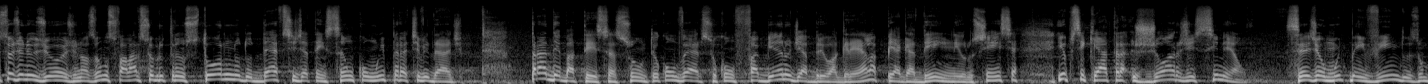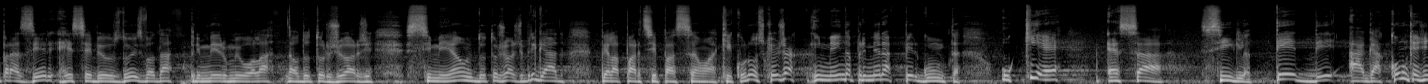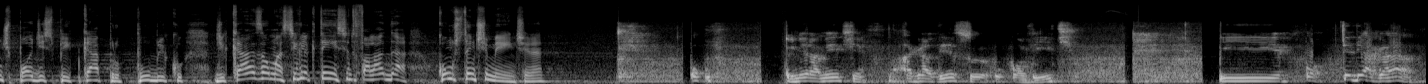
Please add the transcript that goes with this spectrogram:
Estúdio News de hoje nós vamos falar sobre o transtorno do déficit de atenção com hiperatividade. Para debater esse assunto, eu converso com Fabiano de Abreu Agrela, PhD em neurociência, e o psiquiatra Jorge Simeão. Sejam muito bem-vindos, um prazer receber os dois. Vou dar primeiro meu olá ao Dr. Jorge Simeão. Dr. Jorge, obrigado pela participação aqui conosco. Eu já emendo a primeira pergunta. O que é essa sigla TDAH? Como que a gente pode explicar para o público de casa uma sigla que tem sido falada constantemente, né? Primeiramente, agradeço o convite. E, bom, TDAH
